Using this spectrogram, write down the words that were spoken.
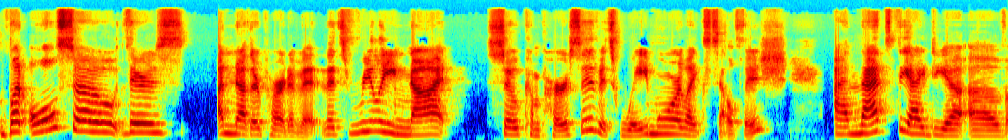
But also, there's another part of it that's really not so compersive. It's way more like selfish. And that's the idea of,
